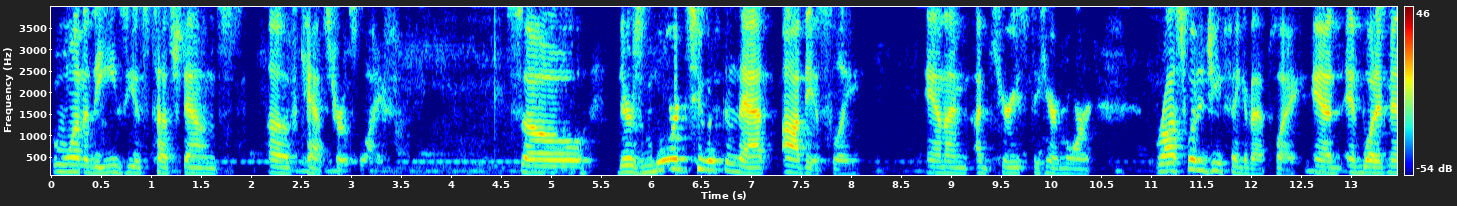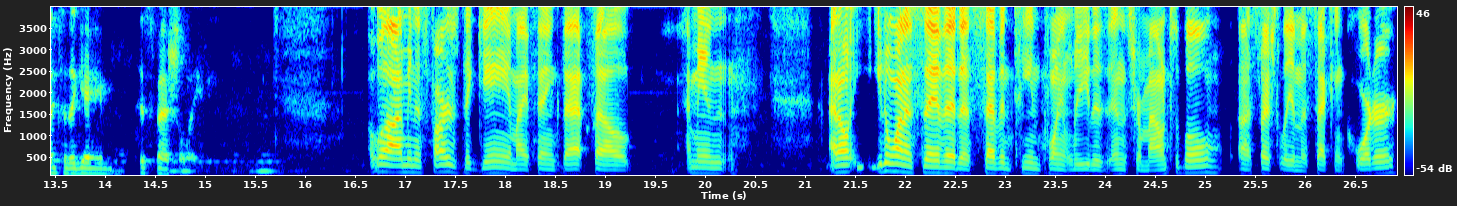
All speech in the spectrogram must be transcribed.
one of the easiest touchdowns of Castro's life. So there's more to it than that, obviously, and I'm I'm curious to hear more. Ross, what did you think of that play and and what it meant to the game, especially? Well, I mean, as far as the game, I think that felt. I mean, I don't. You don't want to say that a 17 point lead is insurmountable, especially in the second quarter.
